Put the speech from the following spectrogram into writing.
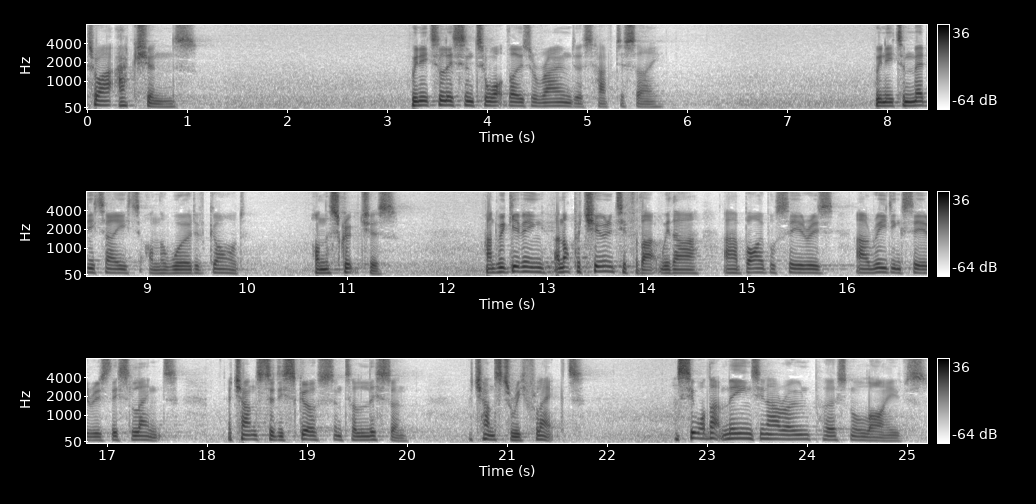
through our actions. We need to listen to what those around us have to say. We need to meditate on the Word of God, on the Scriptures. And we're giving an opportunity for that with our, our Bible series, our reading series this Lent. A chance to discuss and to listen, a chance to reflect and see what that means in our own personal lives.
